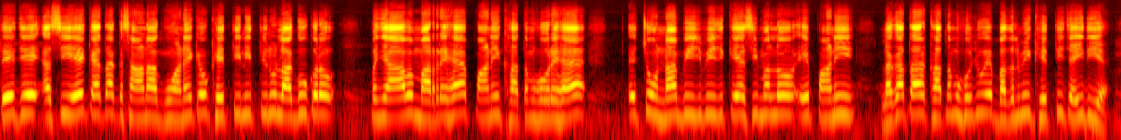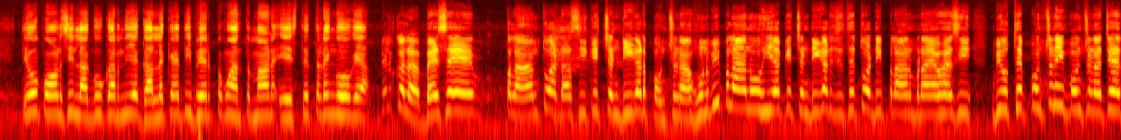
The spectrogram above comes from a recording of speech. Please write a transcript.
ਤੇ ਜੇ ਅਸੀਂ ਇਹ ਕਹਤਾ ਕਿਸਾਨ ਆਗੂਆਂ ਨੇ ਕਿ ਉਹ ਖੇਤੀ ਨੀਤੀ ਨੂੰ ਲਾਗੂ ਕਰੋ, ਪੰਜਾਬ ਮਰ ਰਿਹਾ ਹੈ, ਪਾਣੀ ਖਤਮ ਹੋ ਰਿਹਾ ਹੈ ਇਹ ਝੋਨਾ ਬੀਜ ਬੀਜ ਕੇ ਅਸੀਂ ਮੰਨ ਲਓ ਇਹ ਪਾਣੀ ਲਗਾਤਾਰ ਖਤਮ ਹੋ ਜੂ ਇਹ ਬਦਲਵੀਂ ਖੇਤੀ ਚਾਹੀਦੀ ਹੈ ਤੇ ਉਹ ਪਾਲਿਸੀ ਲਾਗੂ ਕਰਨ ਦੀ ਜੇ ਗੱਲ ਕਹਿਤੀ ਫਿਰ ਭਗਵੰਤ ਮਾਨ ਇਸ ਤੇ ਤੜਿੰਗ ਹੋ ਗਿਆ। ਬਿਲਕੁਲ ਵੈਸੇ ਪਲਾਨ ਤੁਹਾਡਾ ਸੀ ਕਿ ਚੰਡੀਗੜ੍ਹ ਪਹੁੰਚਣਾ ਹੁਣ ਵੀ ਪਲਾਨ ਉਹੀ ਆ ਕਿ ਚੰਡੀਗੜ੍ਹ ਜਿੱਥੇ ਤੁਹਾਡੀ ਪਲਾਨ ਬਣਾਇਆ ਹੋਇਆ ਸੀ ਵੀ ਉੱਥੇ ਪਹੁੰਚਣਾ ਹੀ ਪਹੁੰਚਣਾ ਚਾਹੇ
